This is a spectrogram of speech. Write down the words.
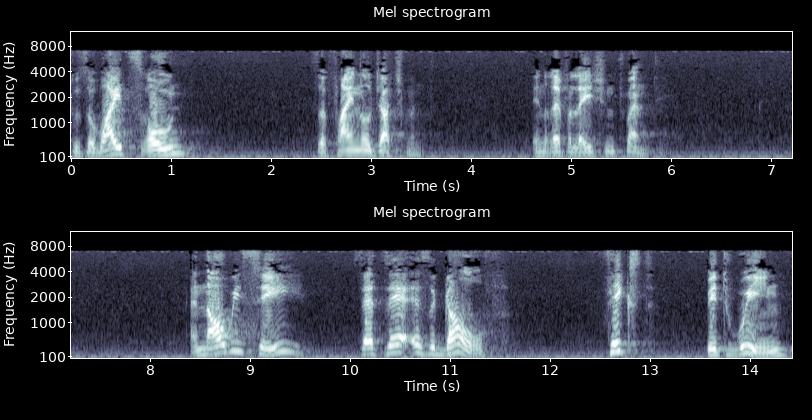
To the white throne, the final judgment in Revelation 20. And now we see that there is a gulf fixed between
